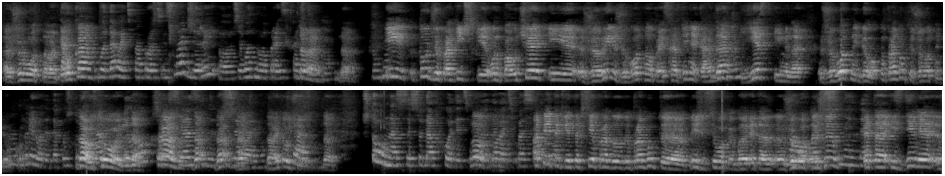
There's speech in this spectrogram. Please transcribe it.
э, животного Да. белка. Вот давайте попросим слайд жиры э, животного Да, происхождения. да. Мгм. И тут же практически он получает и жиры животного происхождения, когда Мгм. ест именно животный белок. Ну, продукты животных Ну, белков. это природа так устроена. Да, устроено, да. Белок, э, Сразу, да, да, да, да, это очень, да. Что у нас сюда входит? Ну, Давайте посмотрим. Опять-таки, это все продукты, продукты, прежде всего, как бы, это э, животный жир, да. это изделие, э,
